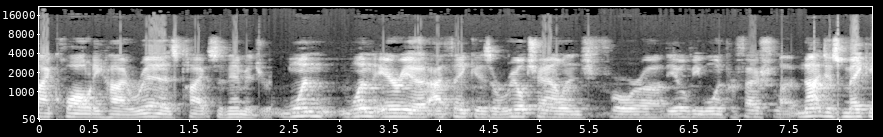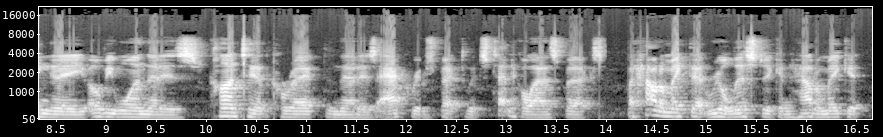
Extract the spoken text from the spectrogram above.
high quality, high res types of imagery. One one area I think is a real challenge for uh, the OV1 professional, uh, not just making a OV1 that is content correct and that is accurate with respect to its technical aspects, but how to make that realistic and how to make it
